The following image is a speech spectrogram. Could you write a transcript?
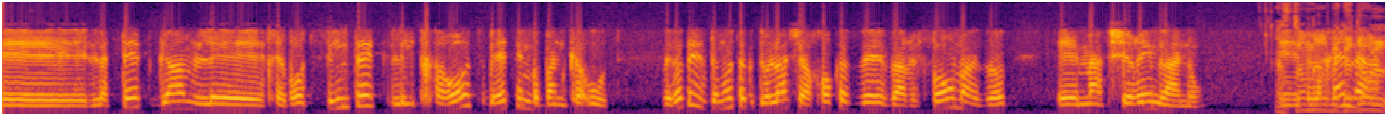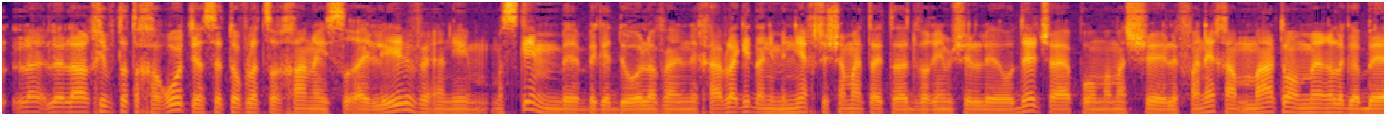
אה, לתת גם לחברות פינטק להתחרות בעצם בבנקאות. וזאת ההזדמנות הגדולה שהחוק הזה והרפורמה הזאת אה, מאפשרים לנו. אז אתה אומר בגדול להרחיב את התחרות יעשה טוב לצרכן הישראלי ואני מסכים בגדול אבל אני חייב להגיד אני מניח ששמעת את הדברים של עודד שהיה פה ממש לפניך מה אתה אומר לגבי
